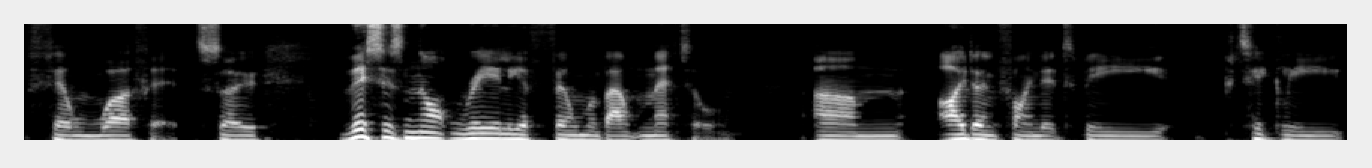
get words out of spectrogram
film worth it so this is not really a film about metal um i don't find it to be particularly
